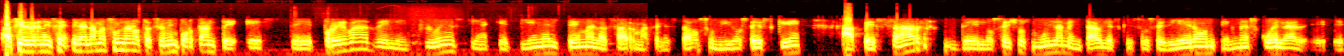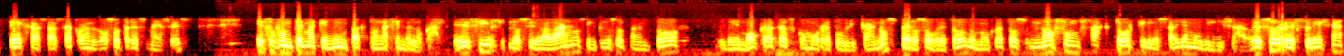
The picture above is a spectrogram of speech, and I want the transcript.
Así es, Bernice. Mira, nada más una anotación importante. Este, prueba de la influencia que tiene el tema de las armas en Estados Unidos es que a pesar de los hechos muy lamentables que sucedieron en una escuela de, Texas hace apenas dos o tres meses, eso fue un tema que no impactó en la agenda local. Es decir, los ciudadanos, incluso tanto demócratas como republicanos, pero sobre todo demócratas, no fue un factor que los haya movilizado. Eso refleja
